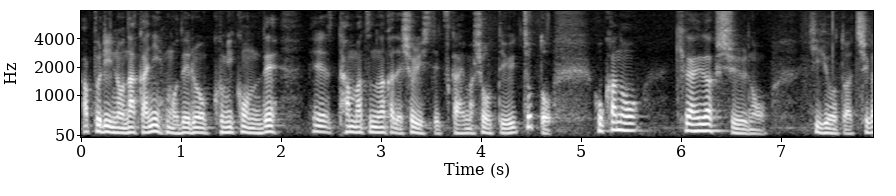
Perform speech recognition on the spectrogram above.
アプリの中にモデルを組み込んで端末の中で処理して使いましょうというちょっと他の機械学習の企業とは違う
